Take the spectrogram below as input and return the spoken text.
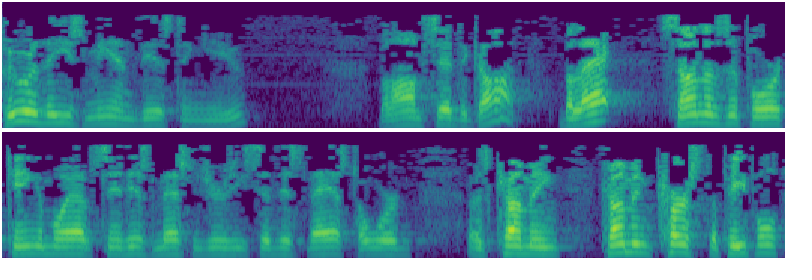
Who are these men visiting you? Balaam said to God, Balak, son of Zippor, king of Moab, sent his messengers. He said, This vast horde is coming. Come and curse the people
